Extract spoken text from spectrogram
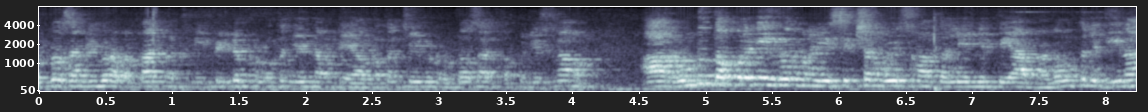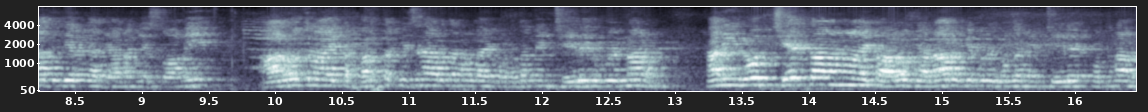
రెండోసారి నీ కూడా వ్రతాన్ని మర్చి నీ పెళ్ళప్పుడు వ్రతం చేద్దామంటే ఆ వ్రతం చేయకుండా రెండోసారి తప్పు చేస్తున్నాను. ఆ రెండు తప్పులకే ఈరోజు మనం ఈ శిక్షణ వహిస్తున్నాం తల్లి అని చెప్పి ఆ భగవంతుని దీనాది ధ్యానం చేసి స్వామి ఆ రోజు నా యొక్క భర్త పిసినారతనం నా యొక్క వ్రతం నేను చేయలేకపోయినాను. కానీ ఈ రోజు చేద్దామన్న నా యొక్క ఆరోగ్య అనారోగ్య కూడా నేను చేయలేకపోతున్నాను.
